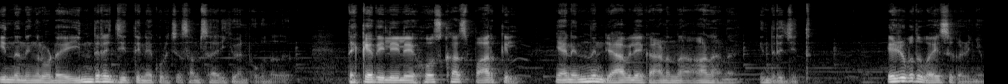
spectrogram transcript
ഇന്ന് നിങ്ങളോട് ഇന്ദ്രജിത്തിനെ കുറിച്ച് സംസാരിക്കുവാൻ പോകുന്നത്. തെക്കേ ദില്ലിയിലെ ഹോസ്ഖാസ് പാർക്കിൽ ഞാൻ എന്നും രാവിലെ കാണുന്ന ആളാണ് ഇന്ദ്രജിത്ത്. എഴുപത് വയസ്സ് കഴിഞ്ഞു.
